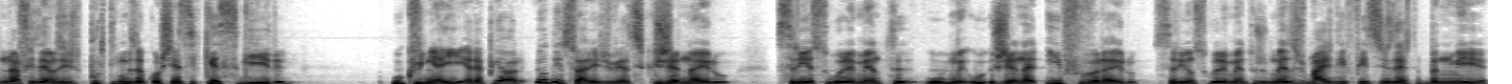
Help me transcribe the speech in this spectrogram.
Nós fizemos isto porque tínhamos a consciência que a seguir o que vinha aí era pior. Eu disse várias vezes que janeiro seria seguramente, o, o, janeiro e fevereiro seriam seguramente os meses mais difíceis desta pandemia,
